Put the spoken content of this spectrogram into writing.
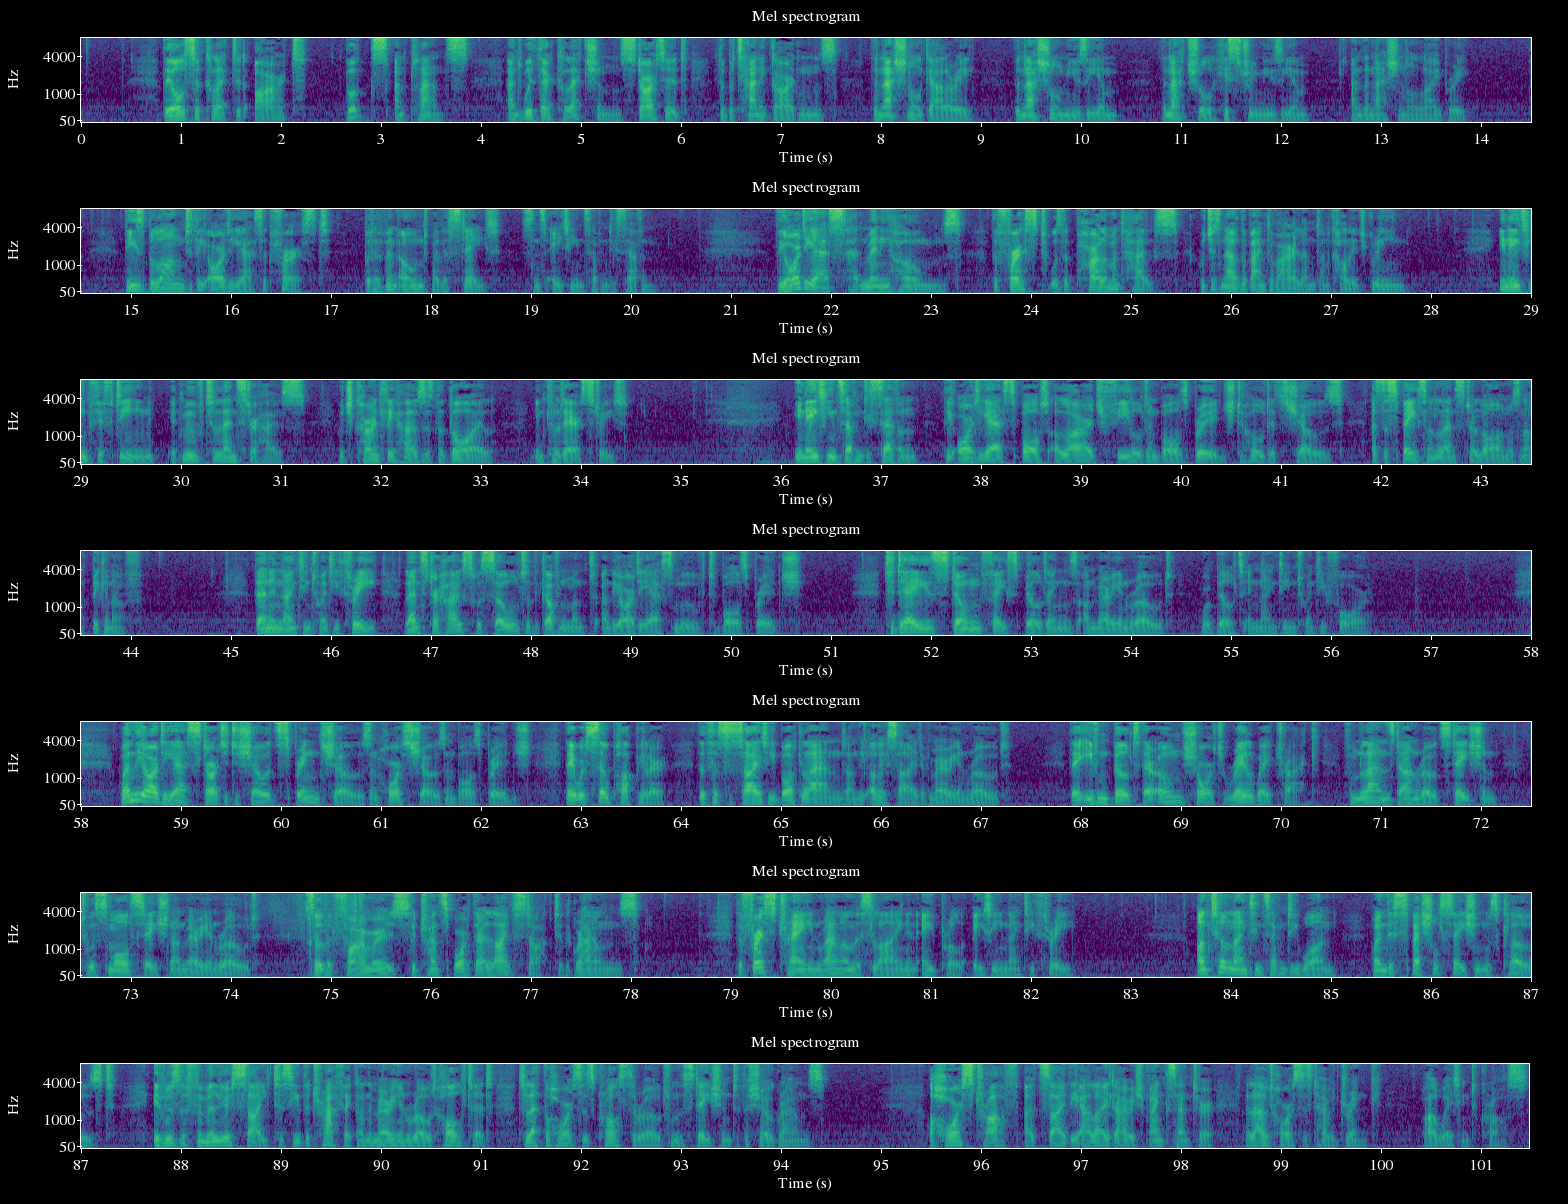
They also collected art, books, and plants, and with their collections started the Botanic Gardens, the National Gallery, the National Museum, the Natural History Museum, and the National Library. These belonged to the RDS at first, but have been owned by the state since 1877. The RDS had many homes, the first was the Parliament House, which is now the Bank of Ireland on College Green. In 1815, it moved to Leinster House, which currently houses the Dáil in Kildare Street. In 1877, the RDS bought a large field in Ballsbridge to hold its shows, as the space on Leinster Lawn was not big enough. Then in 1923, Leinster House was sold to the government and the RDS moved to Balls Ballsbridge. Today's stone faced buildings on Merrion Road were built in 1924. When the RDS started to show its spring shows and horse shows in Ballsbridge, they were so popular that the Society bought land on the other side of Merrion Road. They even built their own short railway track from Lansdowne Road Station to a small station on Merrion Road, so that farmers could transport their livestock to the grounds. The first train ran on this line in April 1893. Until 1971, when this special station was closed, it was a familiar sight to see the traffic on the Merrion Road halted to let the horses cross the road from the station to the showgrounds. A horse trough outside the Allied Irish Bank Centre allowed horses to have a drink while waiting to cross.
